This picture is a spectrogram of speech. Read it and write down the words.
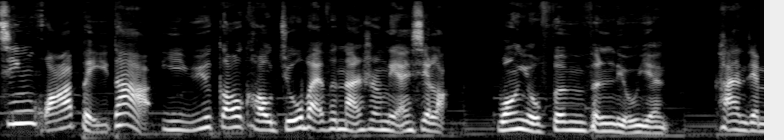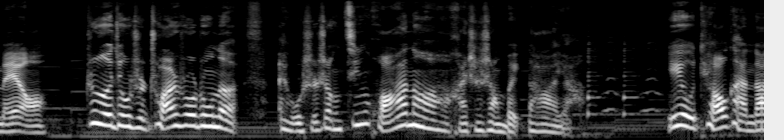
清华北大已与高考九百分男生联系了，网友纷纷留言，看见没有？这就是传说中的，哎，我是上清华呢，还是上北大呀？也有调侃的，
